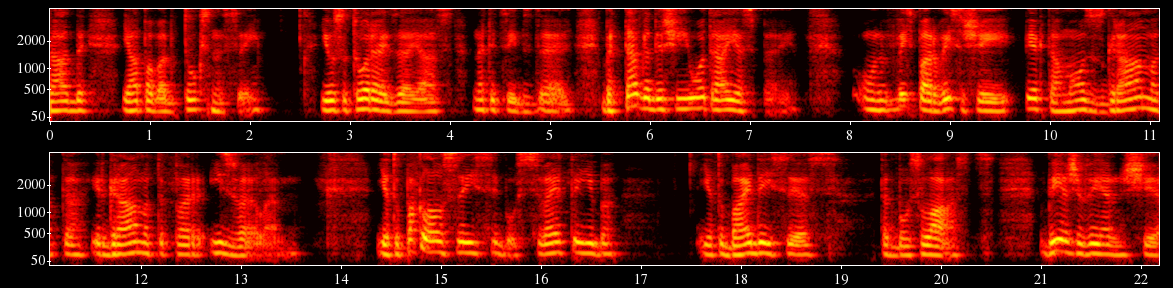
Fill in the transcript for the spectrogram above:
gadi jāpavada tuksnesī jūsu toreizējās neticības dēļ. Bet tagad ir šī otrā iespēja. Un vispār visa šī piektā mūzes grāmata ir grāmata par izvēlēm. Ja tu paklausīsi, būs svētība, ja tu baidīsies, tad būs lāsts. Bieži vien šie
